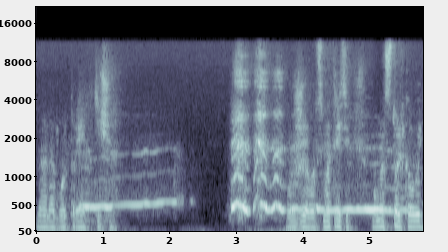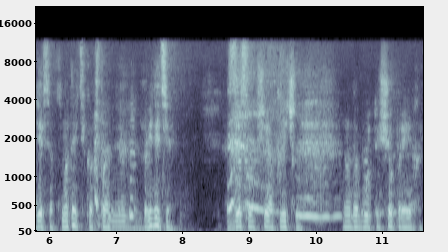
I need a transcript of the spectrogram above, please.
Надо будет приехать еще. Уже, вот смотрите, у нас только вот здесь, вот смотрите, как по- Видите? Здесь вообще отлично. Надо будет еще приехать.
